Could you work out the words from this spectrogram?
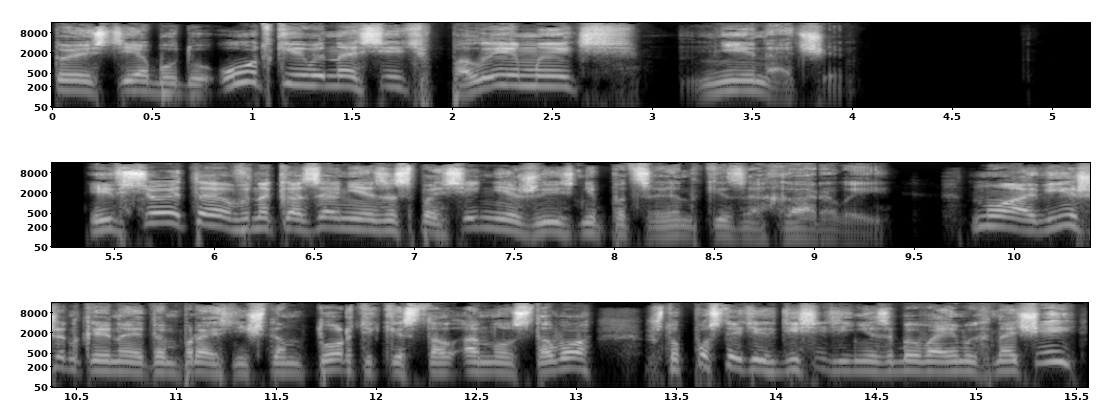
То есть я буду утки выносить, полы мыть, не иначе. И все это в наказание за спасение жизни пациентки Захаровой. Ну а вишенкой на этом праздничном тортике стал анонс того, что после этих десяти незабываемых ночей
